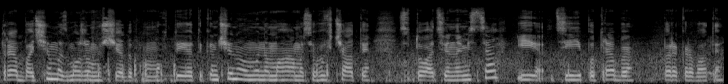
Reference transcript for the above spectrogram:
треба, чим ми зможемо ще допомогти. Таким чином ми намагаємося вивчати ситуацію на місцях і ці потреби перекривати.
